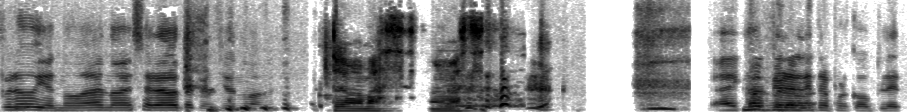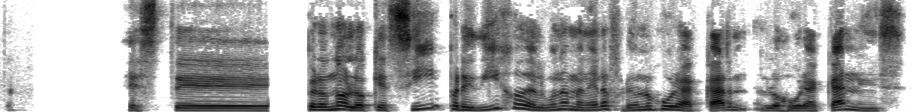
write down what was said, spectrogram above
pero ya no, ah, no, esa era otra canción. No. Toma más, toma más. Ay, No, cambié la pero- letra por completo. Este, pero no, lo que sí predijo de alguna manera fueron los, huracan, los huracanes.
